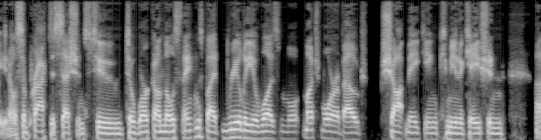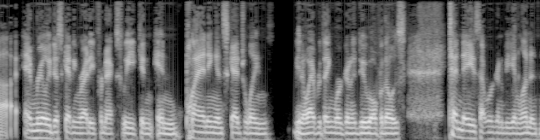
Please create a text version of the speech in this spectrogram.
you know some practice sessions to to work on those things. But really, it was mo- much more about shot making, communication, uh, and really just getting ready for next week and, and planning and scheduling. You know everything we're going to do over those ten days that we're going to be in London.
